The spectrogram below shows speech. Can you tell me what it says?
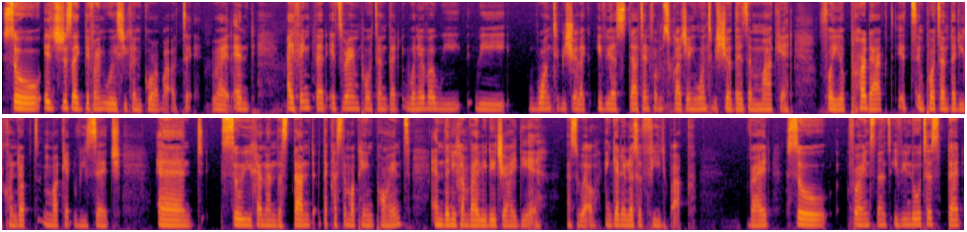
so it's just like different ways you can go about it right and i think that it's very important that whenever we we want to be sure like if you are starting from scratch and you want to be sure there's a market for your product it's important that you conduct market research and so you can understand the customer pain and then you can validate your idea as well and get a lot of feedback right? So, for instance, if you notice that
